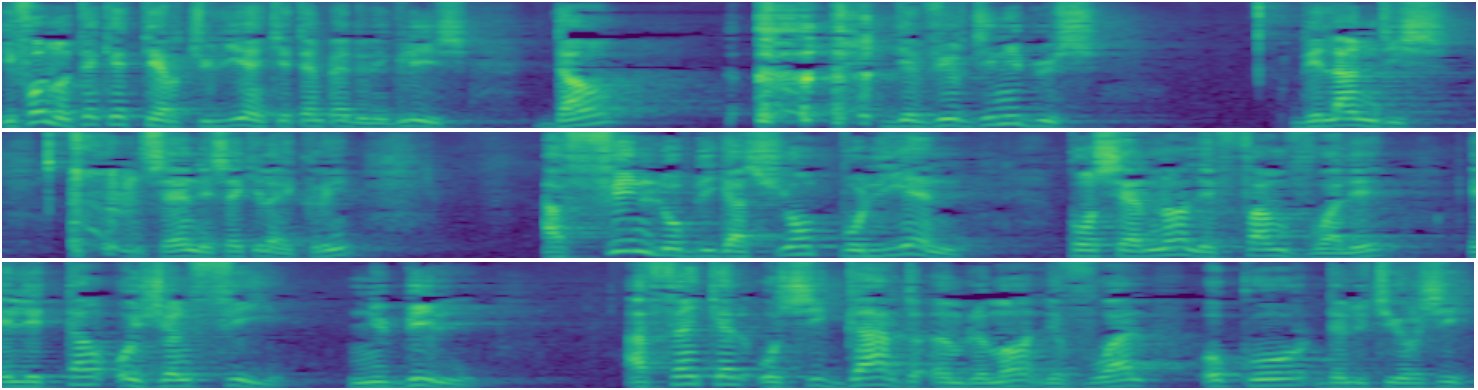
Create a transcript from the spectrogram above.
Il faut noter que Tertullien, qui est un père de l'Église, dans De Virginibus Velandis, c'est un essai qu'il a écrit, affine l'obligation polienne concernant les femmes voilées et l'étend aux jeunes filles nubiles, afin qu'elles aussi gardent humblement le voile au cours de liturgie.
